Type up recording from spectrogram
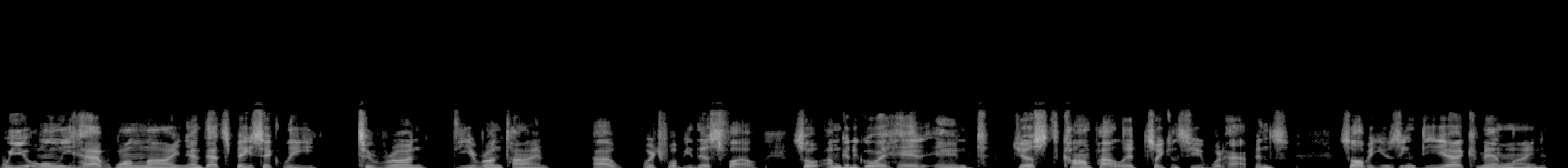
we only have one line, and that's basically to run the runtime, uh, which will be this file. So I'm going to go ahead and just compile it so you can see what happens. So I'll be using the uh, command line.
